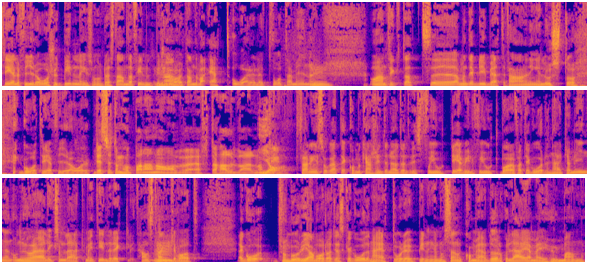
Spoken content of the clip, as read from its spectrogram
tre eller fyra års utbildning som de flesta andra filmutbildningar var. Utan det var ett år eller två terminer. Och han tyckte att eh, ja, men det blir bättre för han hade ingen lust att gå tre, fyra år. Dessutom hoppade han av efter halva eller någonting. Ja, för han insåg att jag kommer kanske inte nödvändigtvis få gjort det jag vill få gjort bara för att jag går den här terminen. Och nu har jag liksom lärt mig tillräckligt. Hans tanke var att jag går, från början var det att jag ska gå den här ettåriga utbildningen och sen kommer jag, då lär jag mig hur man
